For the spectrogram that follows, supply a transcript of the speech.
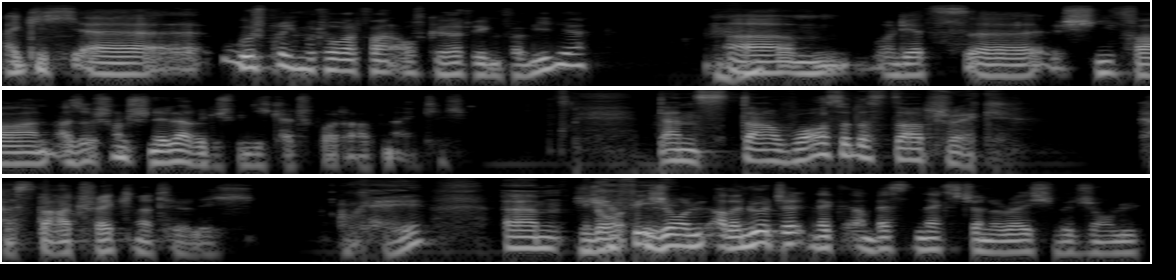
Eigentlich äh, ursprünglich Motorradfahren aufgehört wegen Familie. Mhm. Ähm, und jetzt äh, Skifahren, also schon schnellere Geschwindigkeitssportarten eigentlich. Dann Star Wars oder Star Trek? Ja, Star Trek natürlich. Okay. Ähm, Jean, Jean, aber nur am besten Next Generation mit Jean-Luc.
